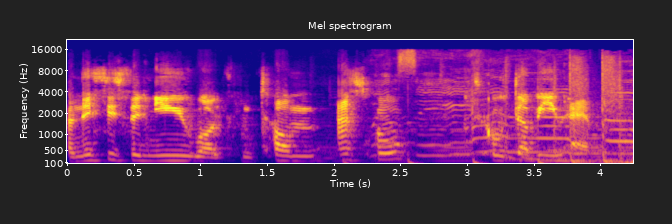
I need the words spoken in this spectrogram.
And this is the new one from Tom Aspaul. It's called WM.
